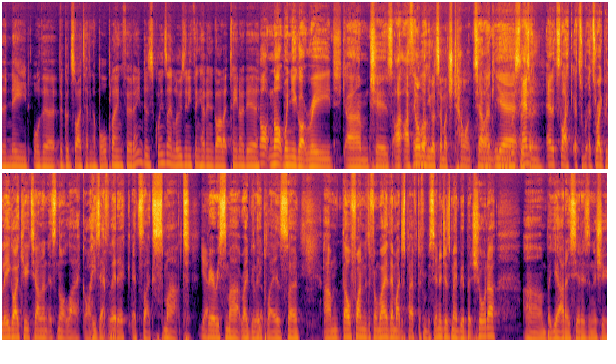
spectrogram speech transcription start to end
the need or the the good sides having a ball playing thirteen. Does Queensland lose anything having a guy like Tino there? Not not when you got Reed, um, Ches. I, I think Not when you got so much talent. talent, like, yeah, rest of the and team. and it's like it's it's rugby league IQ talent. It's not like oh he's athletic. It's like smart, Yeah. very smart rugby league players. So um, they'll find a different way. They might just play for different percentages, maybe a bit shorter. Um, but yeah, I don't see it as an issue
